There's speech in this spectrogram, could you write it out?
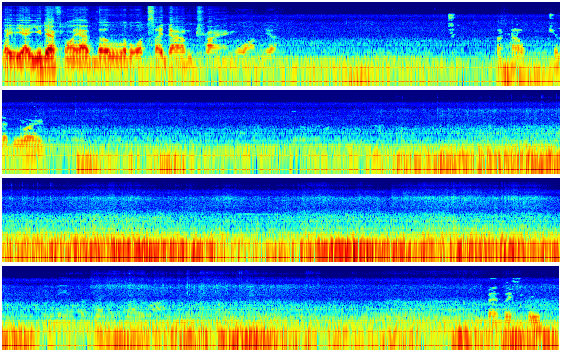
But yeah, you definitely have the little upside down triangle on you. What hell? Should I be worried? Enemy infiltrator spotted. Bad place to be.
